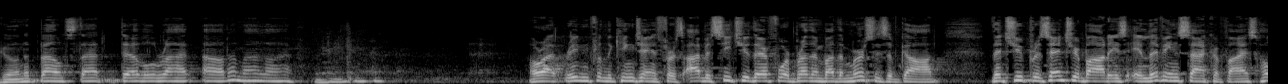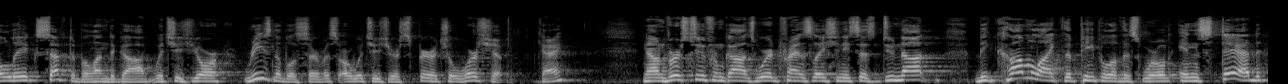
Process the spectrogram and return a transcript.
Gonna bounce that devil right out of my life. All right, reading from the King James first. I beseech you, therefore, brethren, by the mercies of God, that you present your bodies a living sacrifice, holy acceptable unto God, which is your reasonable service or which is your spiritual worship. Okay? Now, in verse 2 from God's Word translation, he says, Do not become like the people of this world. Instead,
